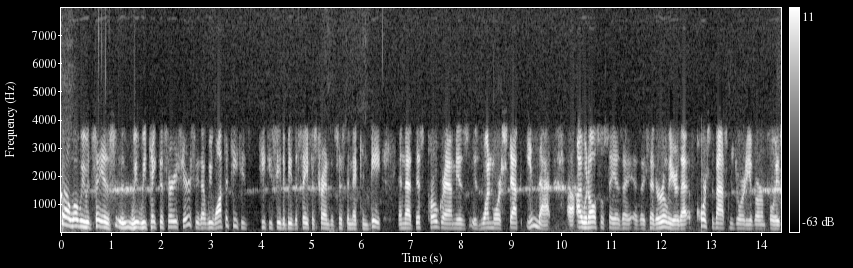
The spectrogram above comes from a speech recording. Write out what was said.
Well, what we would say is uh, we, we take this very seriously. That we want the TTC to be the safest transit system it can be, and that this program is is one more step in that. Uh, I would also say, as I as I said earlier, that of course the vast majority of our employees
